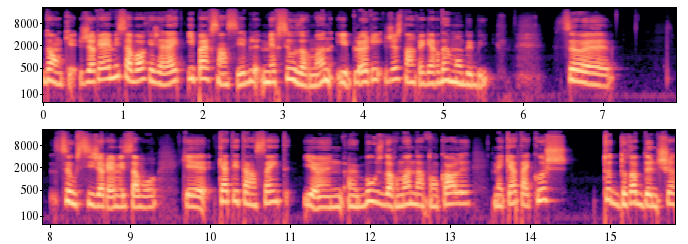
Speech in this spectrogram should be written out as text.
Donc, j'aurais aimé savoir que j'allais être hypersensible, merci aux hormones, et pleurer juste en regardant mon bébé. Ça, euh, ça aussi, j'aurais aimé savoir que quand t'es enceinte, il y a un, boost d'hormones dans ton corps, mais quand t'accouches, tout drop d'une shot.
